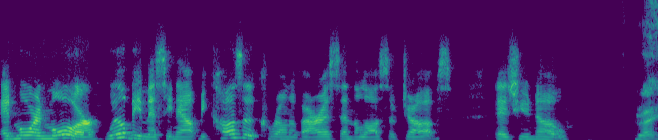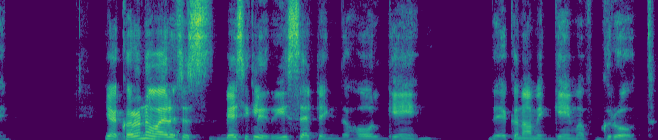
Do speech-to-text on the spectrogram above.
and more and more will be missing out because of coronavirus and the loss of jobs as you know right yeah coronavirus is basically resetting the whole game the economic game of growth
